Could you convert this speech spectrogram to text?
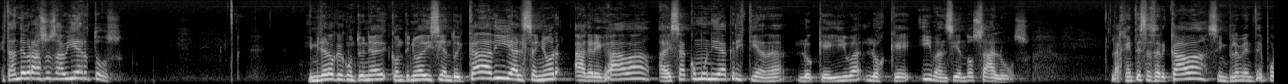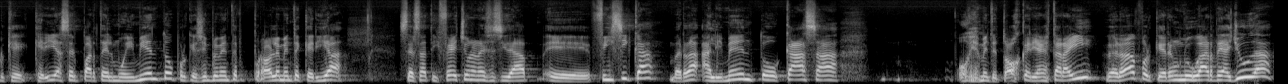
Están de brazos abiertos. Y mira lo que continúa, diciendo, y cada día el Señor agregaba a esa comunidad cristiana lo que iba, los que iban siendo salvos. La gente se acercaba simplemente porque quería ser parte del movimiento, porque simplemente probablemente quería ser satisfecho una necesidad eh, física, ¿verdad? Alimento, casa. Obviamente todos querían estar ahí, ¿verdad? Porque era un lugar de ayuda,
